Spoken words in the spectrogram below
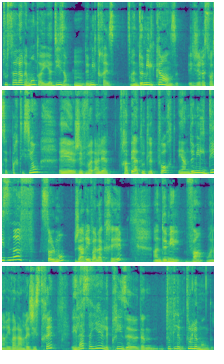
tout ça là remonte à il y a 10 ans, Mm. 2013. En 2015, et j'ai reçu cette partition et j'ai allé frapper à toutes les portes et en 2019 seulement, j'arrive à la créer. En 2020, on arrive à l'enregistrer. Et là, ça y est, elle est prise dans tout le, tout le monde.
